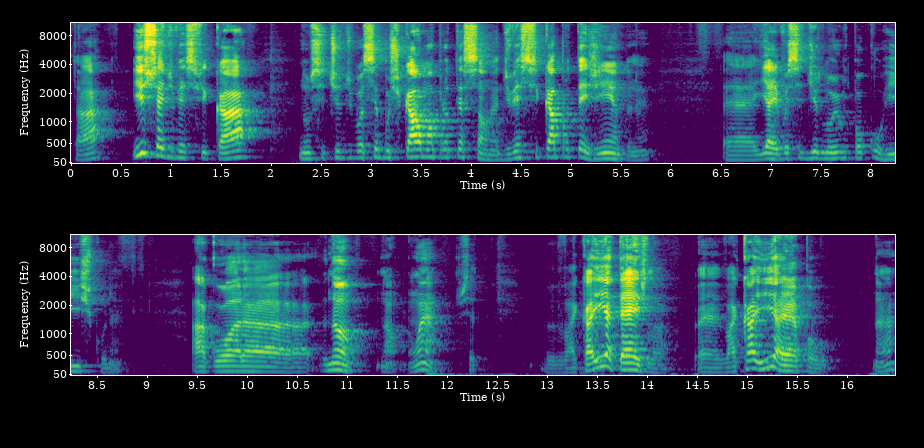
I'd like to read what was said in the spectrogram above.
tá? Isso é diversificar no sentido de você buscar uma proteção, né? Diversificar protegendo, né? É, e aí você dilui um pouco o risco, né? Agora, não, não, não é. Você vai cair a Tesla, é, vai cair a Apple, né?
